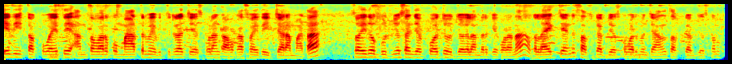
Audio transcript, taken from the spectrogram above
ఏది తక్కువైతే అంతవరకు మాత్రమే విత్డ్రా చేసుకోవడానికి అవకాశం అయితే ఇచ్చారన్నమాట. సో ఇది గుడ్ న్యూస్ అని చెప్పుకోవచ్చు ఉద్యోగులందరికీ కూడా ఒక లైక్ చేయండి సబ్స్క్రైబ్ చేసుకోవాలి మన ఛానల్ సబ్స్క్రైబ్ చేసుకొని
